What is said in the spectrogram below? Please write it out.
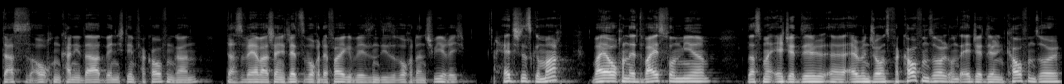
das ist auch ein Kandidat, wenn ich den verkaufen kann. Das wäre wahrscheinlich letzte Woche der Fall gewesen, diese Woche dann schwierig. Hätte ich das gemacht, war ja auch ein Advice von mir, dass man AJ Dill, äh, Aaron Jones verkaufen soll und AJ Dillon kaufen soll.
